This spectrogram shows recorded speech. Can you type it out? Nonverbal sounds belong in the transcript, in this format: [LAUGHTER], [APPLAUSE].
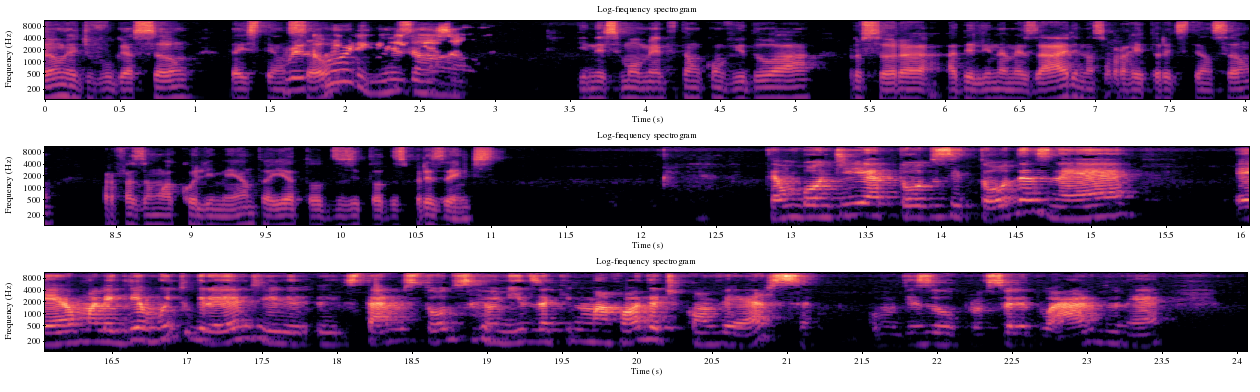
e a divulgação da extensão. E nesse momento, então, convido a professora Adelina Mesari, nossa pró-reitora de extensão, para fazer um acolhimento aí a todos e todas presentes. Então, bom dia a todos e todas, né? É uma alegria muito grande estarmos todos reunidos aqui numa roda de conversa, como diz o professor Eduardo, né?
